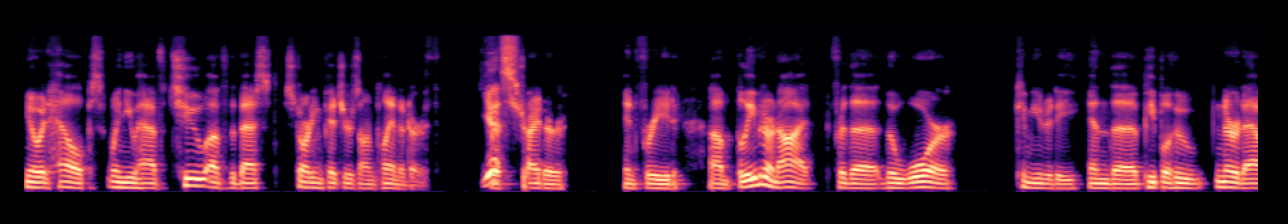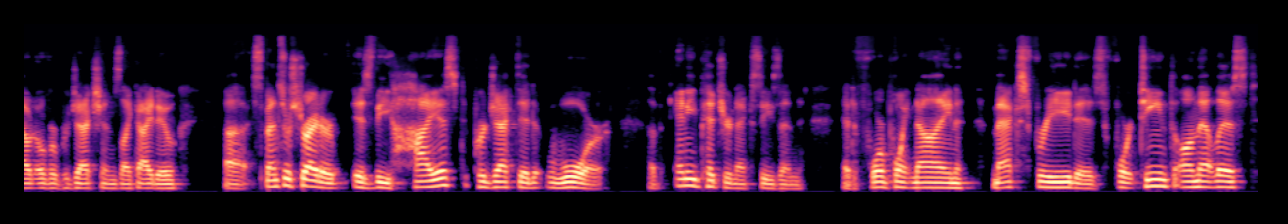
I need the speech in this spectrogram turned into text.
you know, it helps when you have two of the best starting pitchers on planet Earth. Yes, Strider and Fried. Um, believe it or not, for the the WAR community and the people who nerd out over projections like I do, uh, Spencer Strider is the highest projected WAR of any pitcher next season at 4.9. Max Fried is 14th on that list.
